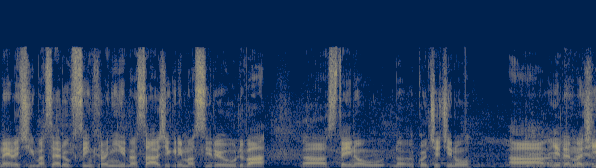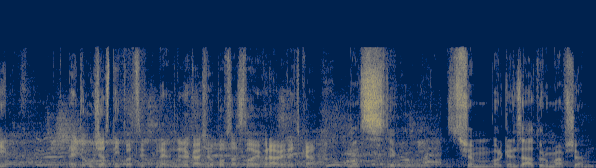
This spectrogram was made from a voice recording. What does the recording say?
nejlepších masérů v synchronní masáži, kdy masírují dva eh, stejnou no, končetinu a jeden leží. Je to úžasný pocit, ne, nedokážu ho popsat slovy právě teďka. Moc děkuji všem organizátorům a všem.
